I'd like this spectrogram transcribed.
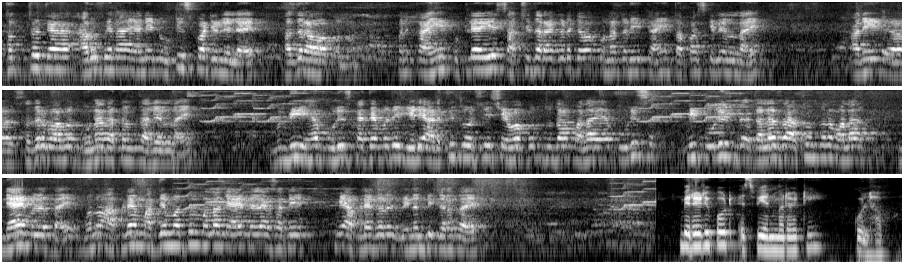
फक्त त्या आरोपींना याने नोटीस पाठवलेल्या आहेत हजर व्हा म्हणून. पण काही कुठल्याही साक्षीदाराकडे किंवा कोणाकडे काही तपास केलेला नाही आणि सदरबाबत गुन्हा दाखल झालेला नाही. मी ह्या पोलीस खात्यामध्ये गेली अडतीस वर्षे सेवा करून सुद्धा मला या पोलीस मी पोलीस दलाचा असून सुद्धा मला न्याय मिळत नाही. म्हणून आपल्या माध्यमातून मला न्याय मिळण्यासाठी मी आपल्याकडे विनंती करत आहे. Bureau report S B N Marathi Kolhapur.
